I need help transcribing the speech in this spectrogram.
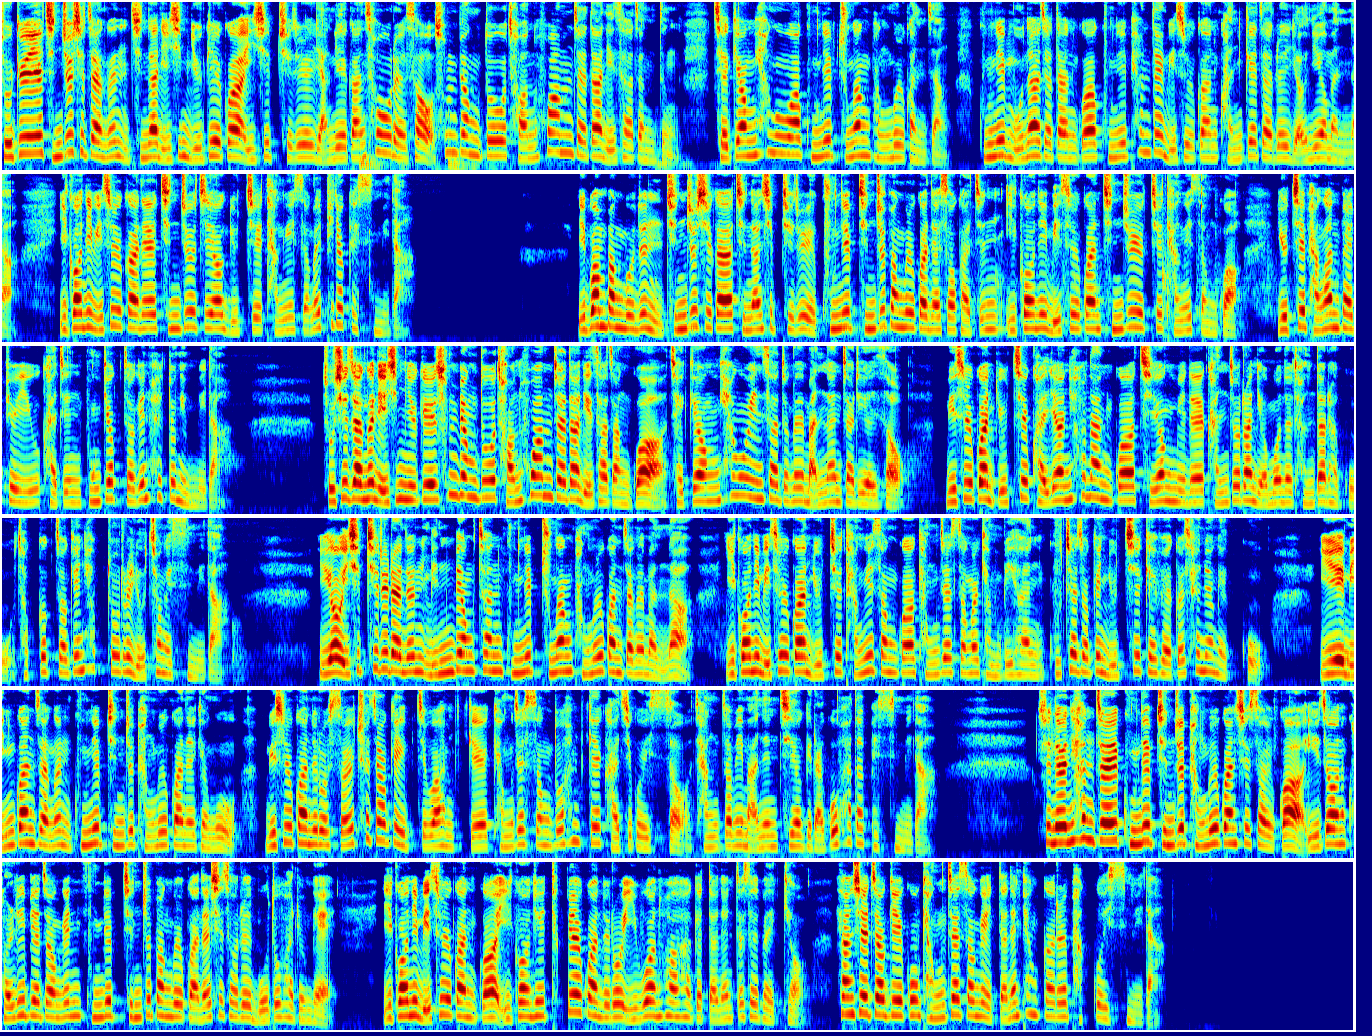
조규일 진주시장은 지난 26일과 27일 양일간 서울에서 손병도 전 호암재단 이사장 등 재경 향후와 국립중앙박물관장, 국립문화재단과 국립현대미술관 관계자를 연이어 만나 이건희 미술관의 진주 지역 유치 당위성을 피력했습니다. 이번 방문은 진주시가 지난 17일 국립진주박물관에서 가진 이건희 미술관 진주유치 당위성과 유치 방안 발표 이후 가진 본격적인 활동입니다. 조 시장은 26일 손병도 전 호암재단 이사장과 재경 향후 인사 등을 만난 자리에서 미술관 유치 관련 현안과 지역민의 간절한 염원을 전달하고 적극적인 협조를 요청했습니다. 이어 27일에는 민병찬 국립중앙박물관장을 만나 이건희 미술관 유치 당위성과 경제성을 겸비한 구체적인 유치 계획을 설명했고 이에 민 관장은 국립진주박물관의 경우 미술관으로서의 최적의 입지와 함께 경제성도 함께 가지고 있어 장점이 많은 지역이라고 화답했습니다. 시는 현재 국립진주박물관 시설과 이전 건립 예정인 국립진주박물관의 시설을 모두 활용해 이건희 미술관과 이건희 특별관으로 이원화하겠다는 뜻을 밝혀 현실적이고 경제성이 있다는 평가를 받고 있습니다.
